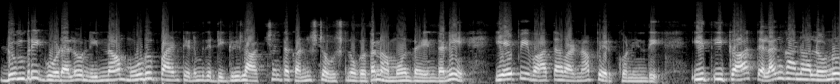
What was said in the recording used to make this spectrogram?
డుంబ్రిగూడలో నిన్న మూడు పాయింట్ ఎనిమిది డిగ్రీల అత్యంత కనిష్ట ఉష్ణోగ్రత నమోదైందని ఏపీ వాతావరణ పేర్కొనింది. ఇక తెలంగాణలోనూ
